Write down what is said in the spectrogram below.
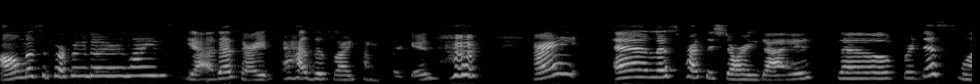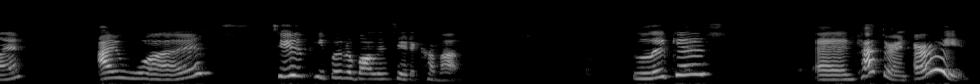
Almost a perpendicular lines? Yeah, that's right. I had this line kind of crooked. Alright, and let's practice drawing, guys. So for this one, I want two people to volunteer to come up. Lucas and Catherine. Alright.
